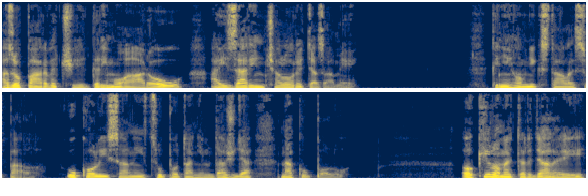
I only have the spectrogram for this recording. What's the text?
a zo pár väčších grimoárov aj zarinčalo reťazami. Knihovník stále spal, ukolísaný cupotaním dažďa na kupolu. O kilometr ďalej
